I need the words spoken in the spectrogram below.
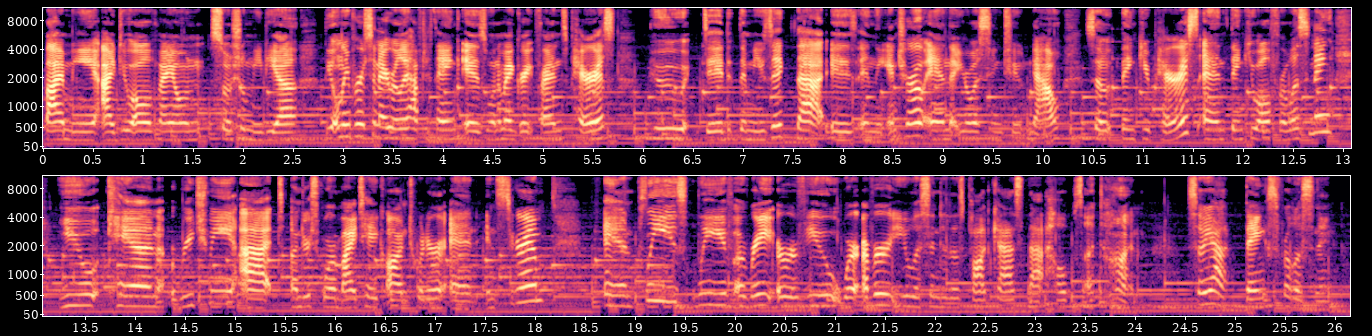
by me. I do all of my own social media. The only person I really have to thank is one of my great friends, Paris, who did the music that is in the intro and that you're listening to now. So thank you, Paris, and thank you all for listening. You can reach me at underscore my take on Twitter and Instagram. And please leave a rate or review wherever you listen to this podcast. That helps a ton. So, yeah, thanks for listening.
